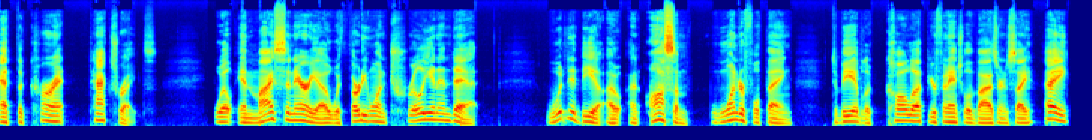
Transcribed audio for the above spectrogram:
at the current tax rates. Well, in my scenario with 31 trillion in debt, wouldn't it be a, a, an awesome, wonderful thing to be able to call up your financial advisor and say, "Hey,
